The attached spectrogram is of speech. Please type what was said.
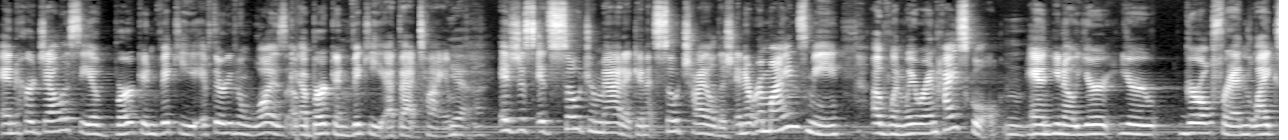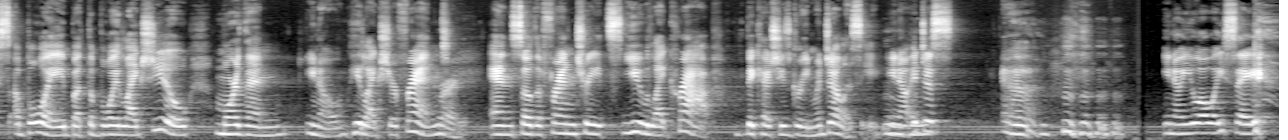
And her jealousy of Burke and Vicky, if there even was a Burke and Vicky at that time, Yeah. it's just it's so dramatic and it's so childish. And it reminds me of when we were in high school. Mm-hmm. And you know, your your girlfriend likes a boy, but the boy likes you more than, you know, he likes your friend. Right. And so the friend treats you like crap because she's green with jealousy. You know, it just. you know, you always say,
